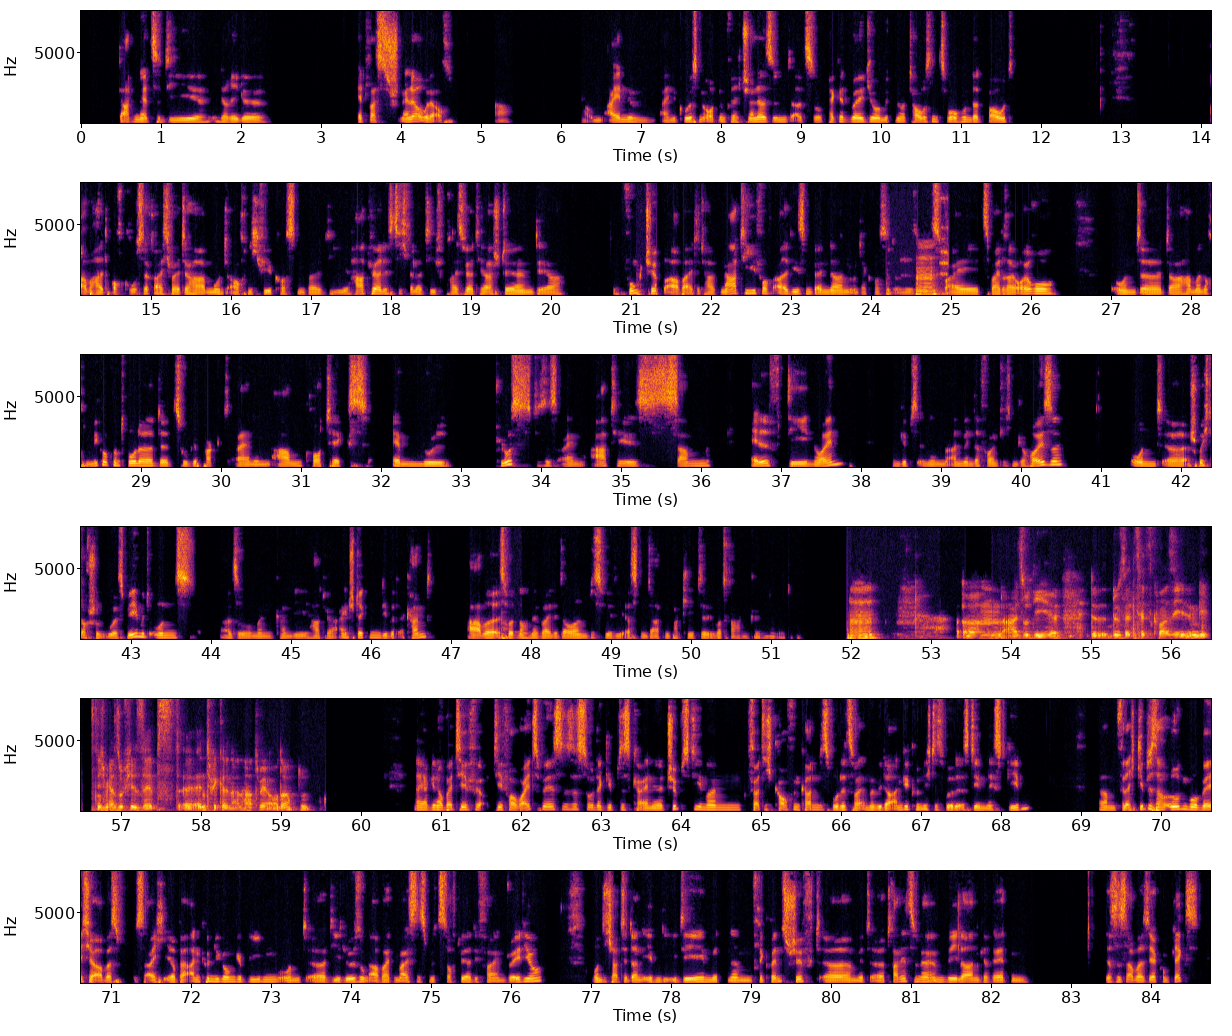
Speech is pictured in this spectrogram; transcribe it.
Datennetze, die in der Regel etwas schneller oder auch ja, um eine, eine Größenordnung vielleicht schneller sind als so Packet Radio mit nur 1200 Baut aber halt auch große Reichweite haben und auch nicht viel kosten, weil die Hardware lässt sich relativ preiswert herstellen. Der, der Funkchip arbeitet halt nativ auf all diesen Bändern und der kostet irgendwie so mhm. zwei, zwei, drei Euro. Und äh, da haben wir noch einen Mikrocontroller dazu gepackt, einen ARM Cortex M0 Plus. Das ist ein AT-SAM 11D9. Den gibt's in einem anwenderfreundlichen Gehäuse und äh, er spricht auch schon USB mit uns. Also man kann die Hardware einstecken, die wird erkannt, aber es wird noch eine Weile dauern, bis wir die ersten Datenpakete übertragen können damit. Mhm. Ähm, also die, du setzt jetzt quasi nicht mehr so viel selbst äh, entwickeln an Hardware, oder? Naja, genau bei TV, TV Whitespace ist es so, da gibt es keine Chips, die man fertig kaufen kann. Das wurde zwar immer wieder angekündigt, das würde es demnächst geben. Ähm, vielleicht gibt es auch irgendwo welche, aber es ist eigentlich eher bei Ankündigungen geblieben und äh, die Lösungen arbeiten meistens mit Software-Defined Radio. Und ich hatte dann eben die Idee mit einem Frequenzshift äh, mit äh, traditionellen WLAN-Geräten. Das ist aber sehr komplex.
